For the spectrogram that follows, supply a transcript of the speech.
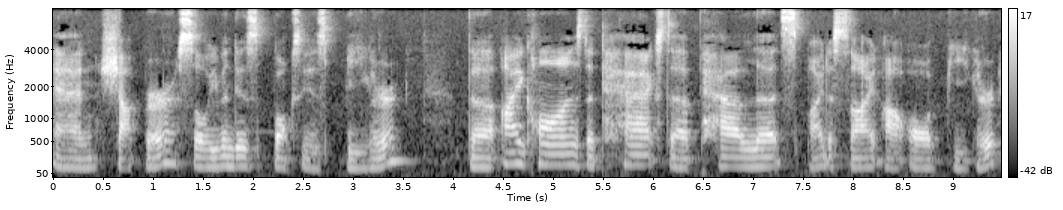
and sharper. So even this box is bigger. The icons, the text, the palettes by the side are all bigger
